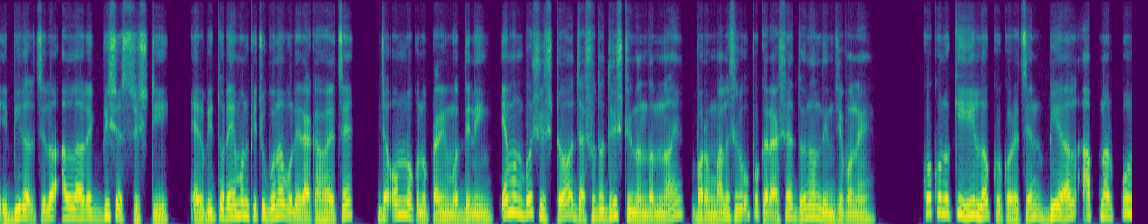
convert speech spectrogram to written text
এই বিড়াল ছিল আল্লাহর এক বিশেষ সৃষ্টি। এর ভিতরে এমন কিছু গুণাবলী রাখা হয়েছে, যা অন্য কোনো প্রাণীর মধ্যে নেই। এমন বৈশিষ্ট্য যা শুধু দৃষ্টিনন্দন নয়, বরং মানুষের উপকার আসে দৈনন্দিন জীবনে। কখনো কি লক্ষ্য করেছেন, বিড়াল আপনার পুল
